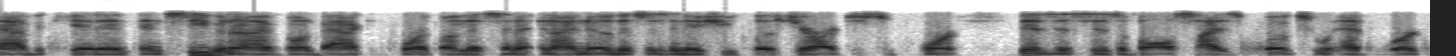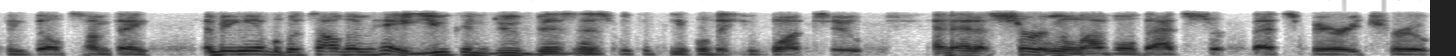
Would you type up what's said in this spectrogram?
advocate, and, and Steven and I have gone back and forth on this, and, and I know this is an issue close to your heart to support businesses of all sizes, folks who have worked and built something, and being able to tell them, hey, you can do business with the people that you want to, and at a certain level, that's that's very true.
